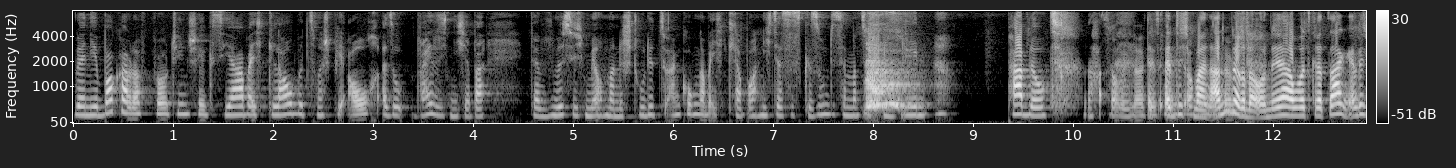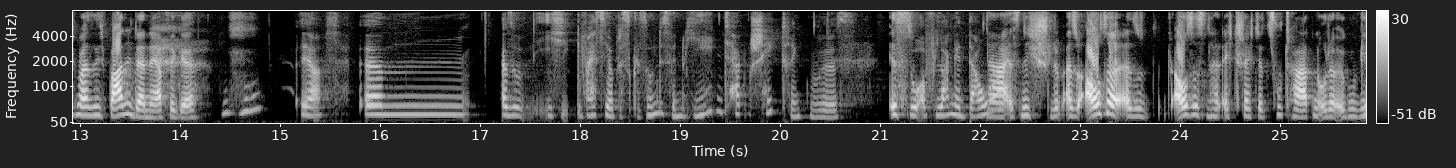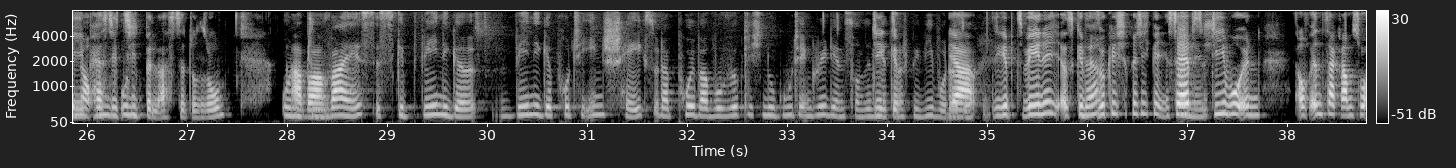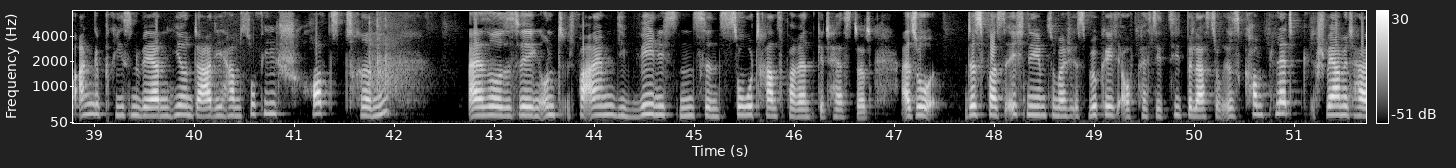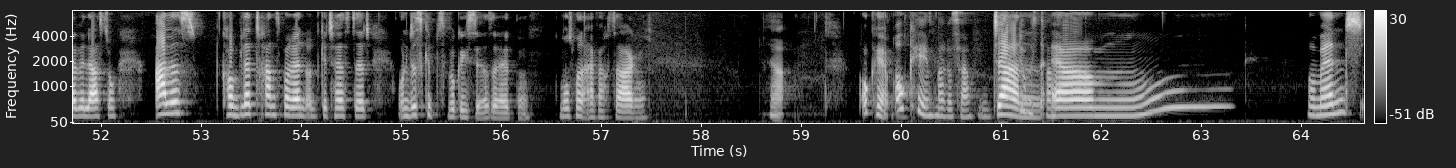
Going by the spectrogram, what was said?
wenn ihr Bock habt auf Proteinshakes, ja, aber ich glaube zum Beispiel auch, also weiß ich nicht, aber da müsste ich mir auch mal eine Studie zu angucken, aber ich glaube auch nicht, dass es gesund ist, wenn man zum Beispiel jeden. Pablo. Sorry, Leute. Jetzt endlich mal ein runter- anderer auch, ne? Ja, wollte gerade sagen, endlich mal ist nicht Barney der Nervige. Ja. Ähm, also ich weiß nicht, ob es gesund ist, wenn du jeden Tag einen Shake trinken willst. Ist So auf lange Dauer. Ja, ist nicht schlimm. Also außer, also außer es sind halt echt schlechte Zutaten oder irgendwie Genau, und- pestizidbelastet und, so. Und Aber- du weißt, es gibt wenige, wenige Proteinshakes oder Pulver, wo wirklich nur gute Ingredients drin sind, wie Die zum gibt- Beispiel Vivo oder Ja, so. die gibt es wenig. Es gibt Ne? wirklich richtig wenig. Selbst Wenig. die, wo in, auf Instagram so angepriesen werden, hier und da, die haben so viel Schrott drin. Also deswegen, und vor allem die wenigsten sind so transparent getestet. Also das, was ich nehme, zum Beispiel, ist wirklich auf Pestizidbelastung, ist komplett Schwermetallbelastung, alles komplett transparent und getestet. Und das gibt es wirklich sehr selten, muss man einfach sagen. Ja. Okay. Okay, Marissa. Dann, ähm, Moment.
